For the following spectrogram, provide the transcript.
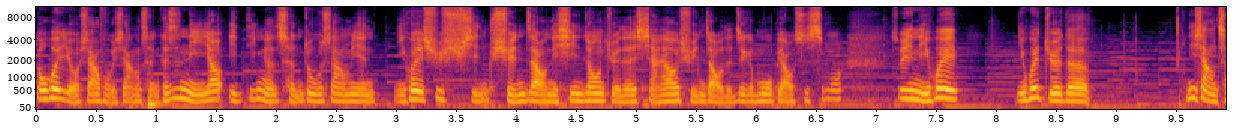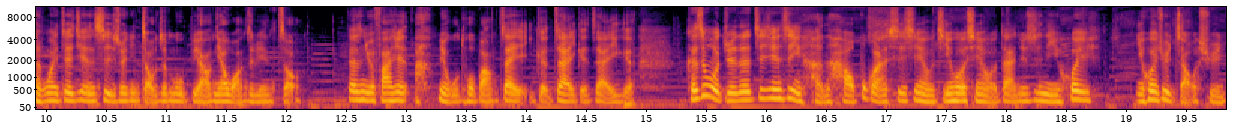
都会有相辅相成。可是你要一定的程度上面，你会去寻寻找你心中觉得想要寻找的这个目标是什么。所以你会你会觉得你想成为这件事，所以你找这目标，你要往这边走。但是你就发现啊，没有乌托邦，再一个，再一个，再一个。可是我觉得这件事情很好，不管是先有鸡或先有蛋，就是你会你会去找寻，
